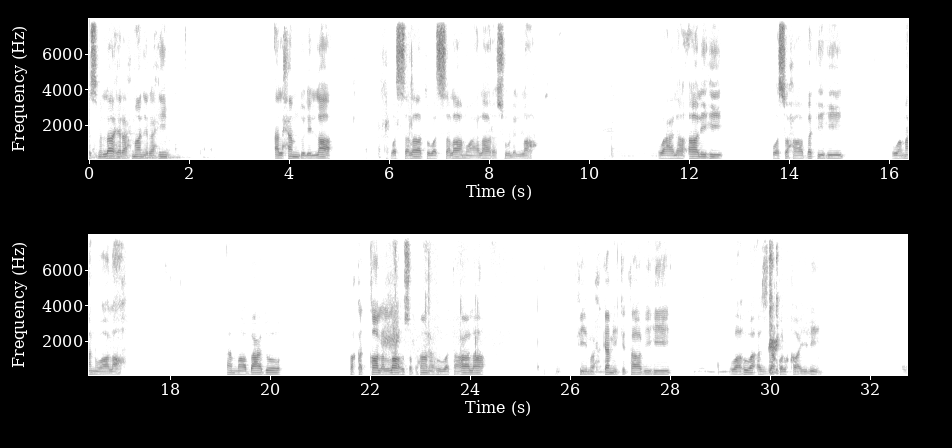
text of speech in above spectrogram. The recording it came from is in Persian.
بسم الله الرحمن الرحیم الحمد لله والصلاة والسلام على رسول الله وعلى آله وصحابته ومن والاه أما بعد فقد قال الله سبحانه وتعالى في محكم كتابه وهو أصدق القائلين.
